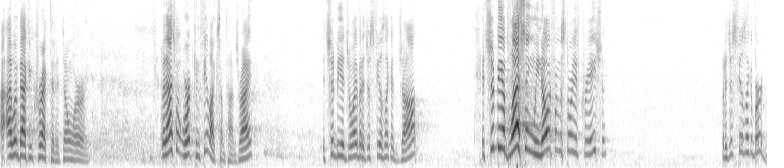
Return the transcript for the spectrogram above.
I, went back and corrected it, don't worry. But that's what work can feel like sometimes, right? It should be a joy, but it just feels like a job. It should be a blessing. We know it from the story of creation. But it just feels like a burden.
